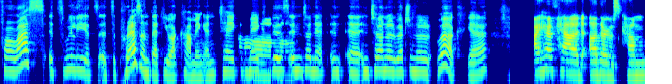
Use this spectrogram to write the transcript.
for us it's really it's it's a present that you are coming and take oh. make this internet in, uh, internal virtual work yeah i have had others come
